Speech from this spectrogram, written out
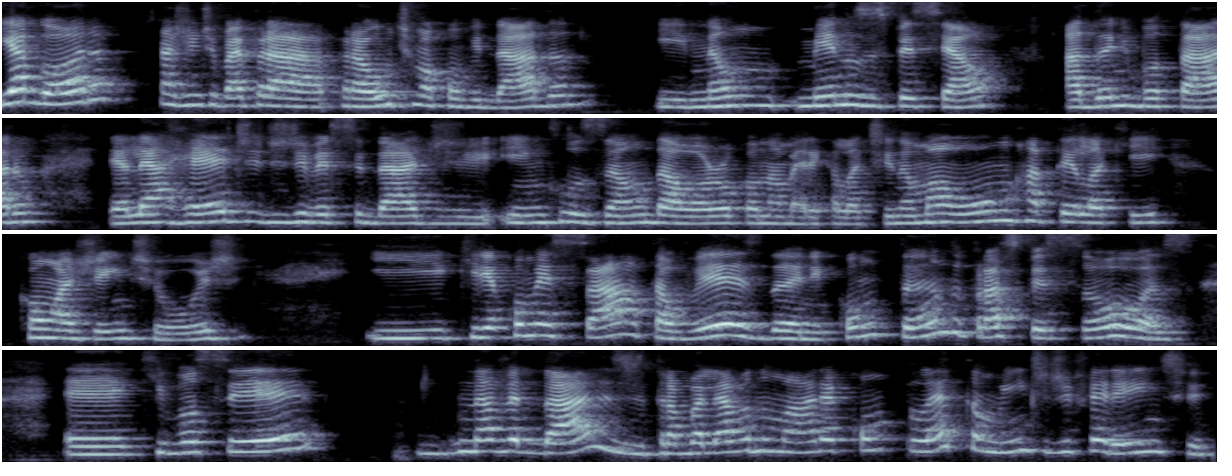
E agora a gente vai para a última convidada, e não menos especial, a Dani Botaro. Ela é a head de diversidade e inclusão da Oracle na América Latina. É uma honra tê-la aqui com a gente hoje. E queria começar, talvez, Dani, contando para as pessoas é, que você na verdade, trabalhava numa área completamente diferente.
